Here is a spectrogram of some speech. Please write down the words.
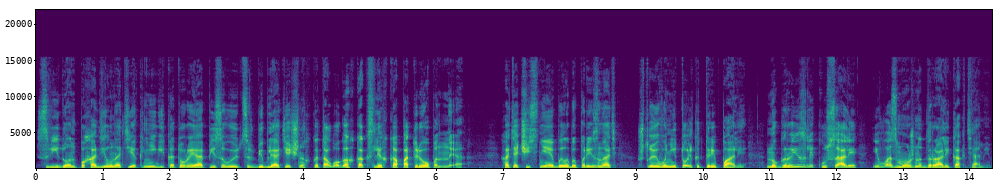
С виду он походил на те книги, которые описываются в библиотечных каталогах как слегка потрепанные, хотя честнее было бы признать, что его не только трепали, но грызли, кусали и, возможно, драли когтями.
